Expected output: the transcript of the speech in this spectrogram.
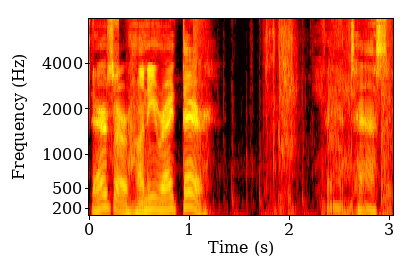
There's our honey right there. Fantastic.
